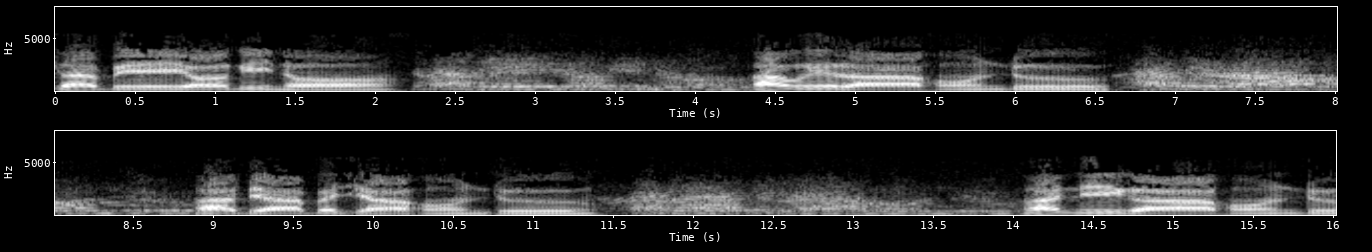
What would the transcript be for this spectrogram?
သဗ္ဗေယောဂိနောအဝေရာဟွန်တုအဗျာပကြဟွန်တုအနိဂာဟွန်တု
